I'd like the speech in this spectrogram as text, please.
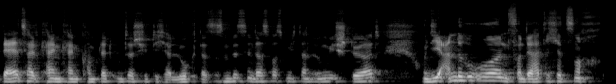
der jetzt halt kein, kein komplett unterschiedlicher Look. Das ist ein bisschen das, was mich dann irgendwie stört. Und die andere Uhr, von der hatte ich jetzt noch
